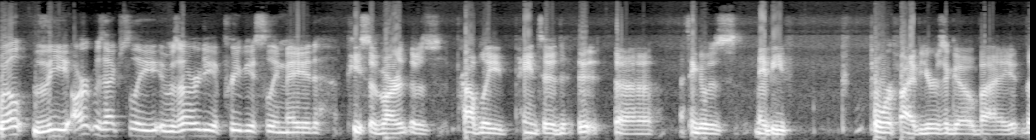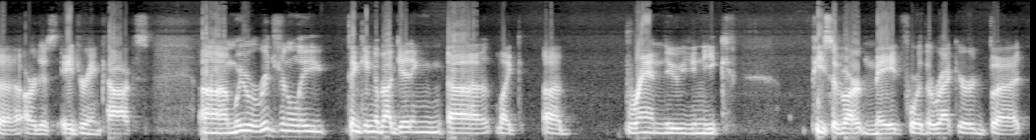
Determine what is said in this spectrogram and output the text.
Well, the art was actually, it was already a previously made piece of art that was probably painted, uh, I think it was maybe four or five years ago by the artist Adrian Cox. Um, we were originally thinking about getting uh, like a brand new, unique piece of art made for the record, but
